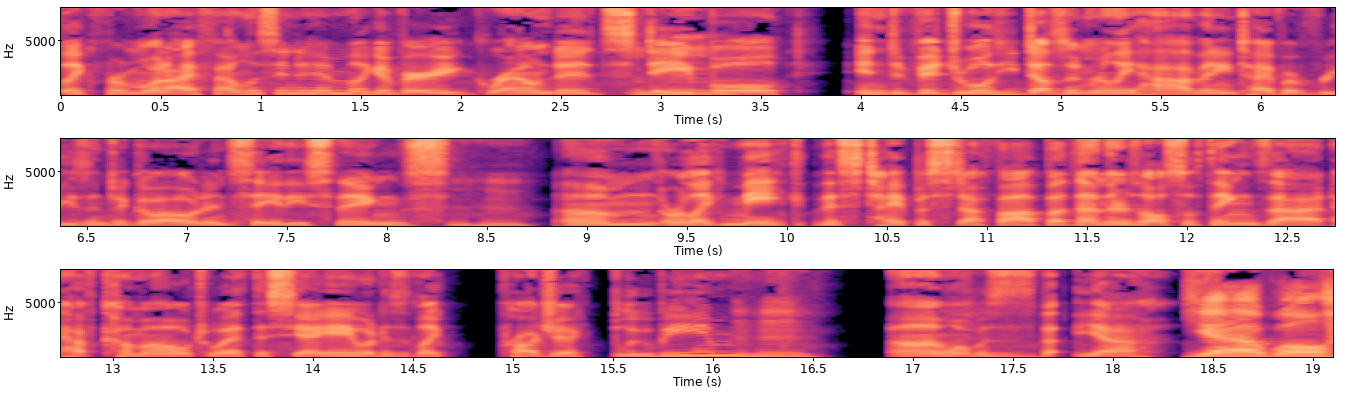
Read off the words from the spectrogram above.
like from what I found listening to him, like a very grounded, Mm-hmm. stable individual. He doesn't really have any type of reason to go out and say these things. Mhm. Um, or like make this type of stuff up. But then there's also things that have come out with the CIA. What is it like Project Bluebeam? Um, what was that? Yeah. Yeah, well,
